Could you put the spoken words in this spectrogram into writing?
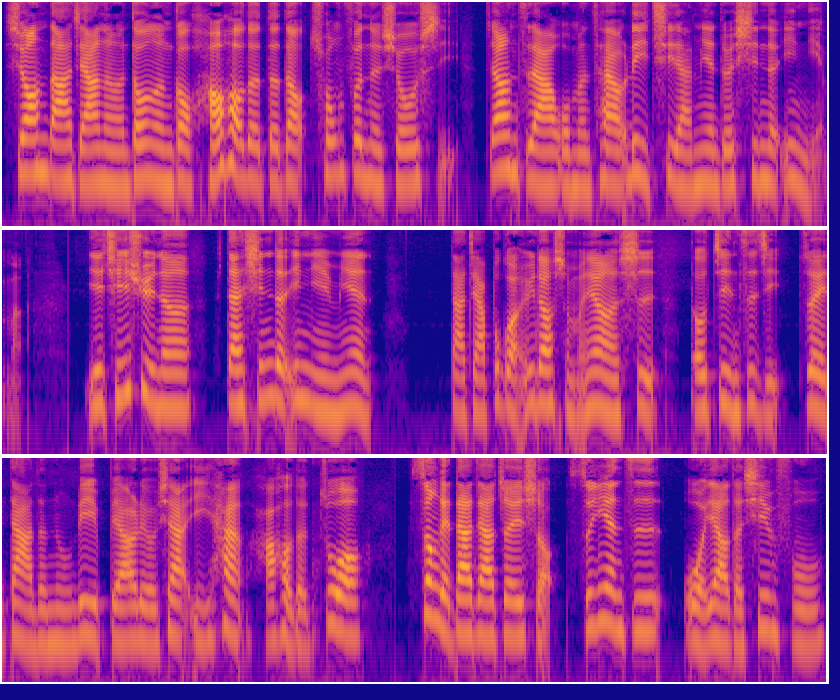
希望大家呢都能够好好的得到充分的休息，这样子啊，我们才有力气来面对新的一年嘛。也期许呢，在新的一年里面，大家不管遇到什么样的事，都尽自己最大的努力，不要留下遗憾，好好的做哦。送给大家这一首孙燕姿《我要的幸福》。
